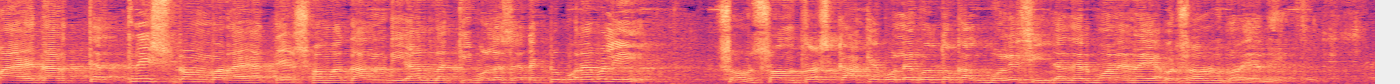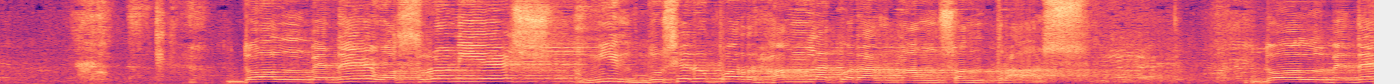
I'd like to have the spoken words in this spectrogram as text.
মায়েদার তেত্রিশ নম্বর আয়াতে সমাধান দিয়ে আল্লাহ কি বলেছেন একটু পরে বলি? সন্ত্রাস কাকে বলে? গতকাল বলেছি, যাদের মনে নাই আবার স্মরণ করাইয়া দিই। দল বেঁধে অস্ত্র নিয়ে নির্দোষের উপর হামলা করার নাম সন্ত্রাস। দল বেঁধে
